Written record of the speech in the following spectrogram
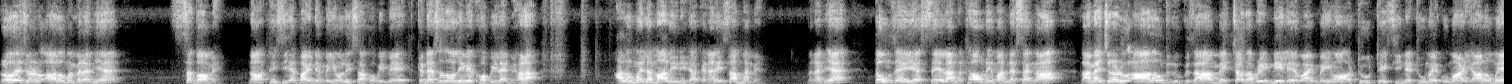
တော့လည်းကျွန်တော်တို့အားလုံးပဲမလက်ပြန်ဆက်သွားမယ်နော်ထိပ်စီးအပိုင်နဲ့မယောလေးစခေါ်ပေးမယ်ကနန်းစောစောလေးပဲခေါ်ပေးလိုက်မယ်ဟုတ်လားအားလုံးပဲလက်မလေးနေတာကနန်းလေးစမှတ်မယ်မလက်ပြန် 30ရက်10လ2000နဲ့မှ25လာမဲ့ကျွန်တော်တို့အားလုံးတူတူကစားမဲ့ကြာတာပရိနေ့လယ်ပိုင်းမိန်ရောအထူးထိပ်စီးနဲ့ထိုးမဲ့ကိုမတွေအားလုံးပဲ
